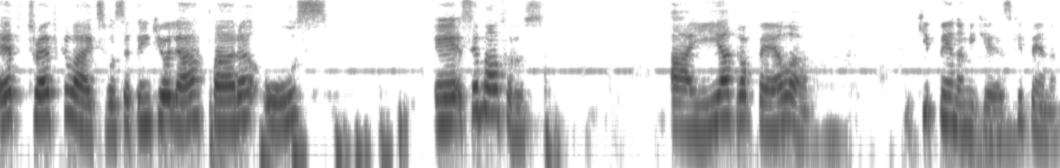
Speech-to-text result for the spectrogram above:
at traffic lights, você tem que olhar para os é, semáforos. Aí atropela. Que pena, Miquel, que pena.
